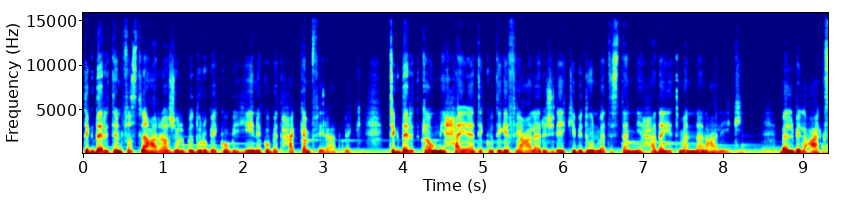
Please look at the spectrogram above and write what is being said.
تقدري تنفصلي عن رجل بضربك وبهينك وبتحكم في راتبك. تقدري تكوني حياتك وتقفي على رجليكي بدون ما تستني حدا يتمنن عليكي. بل بالعكس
